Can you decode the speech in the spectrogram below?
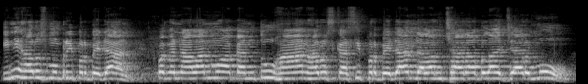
Ini harus memberi perbedaan. Pengenalanmu akan Tuhan harus kasih perbedaan dalam cara belajarmu.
